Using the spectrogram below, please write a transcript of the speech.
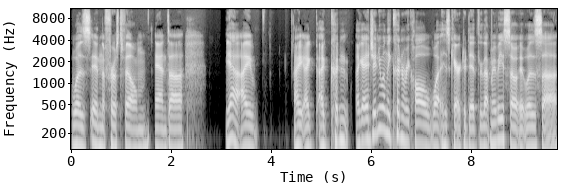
was in the first film, and uh, yeah, I, I, I, I couldn't, like, I genuinely couldn't recall what his character did through that movie. So it was uh,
